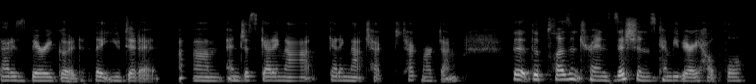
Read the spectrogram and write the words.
that is very good that you did it um, and just getting that getting that check check mark done. The the pleasant transitions can be very helpful.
